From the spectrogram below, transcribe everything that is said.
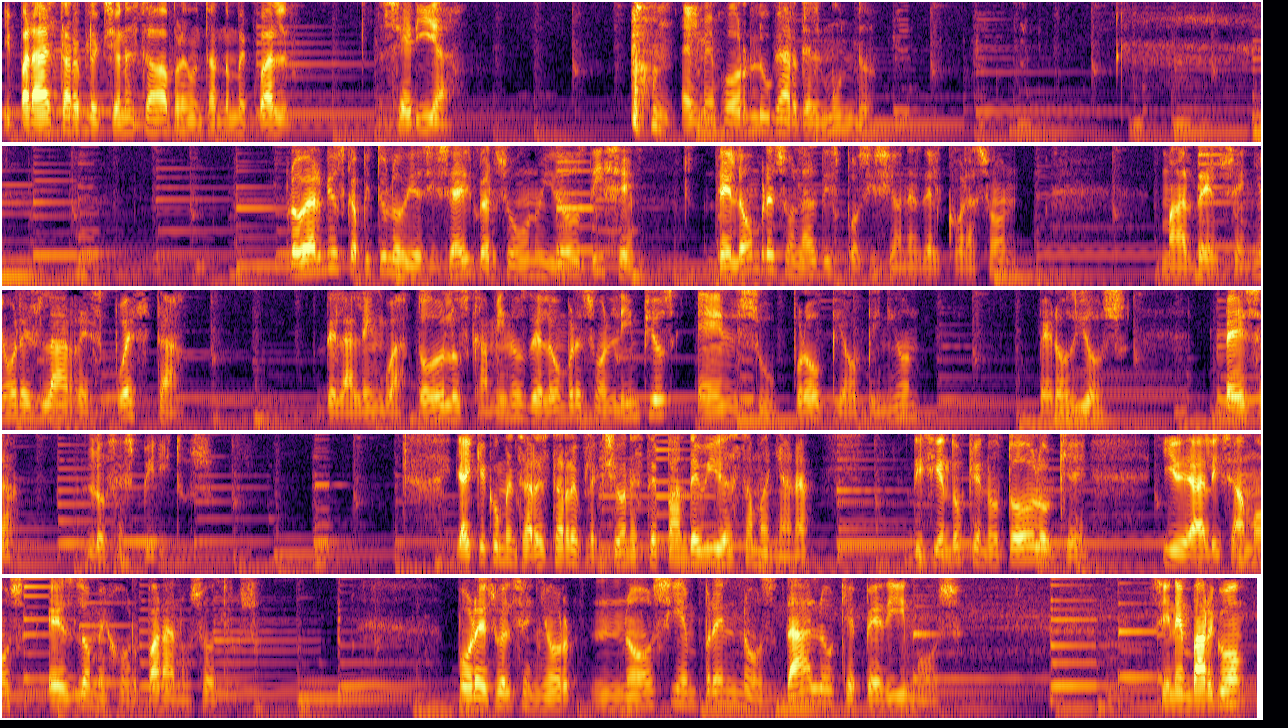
Y para esta reflexión estaba preguntándome cuál sería el mejor lugar del mundo. Proverbios capítulo 16, verso 1 y 2 dice, Del hombre son las disposiciones del corazón, mas del Señor es la respuesta de la lengua. Todos los caminos del hombre son limpios en su propia opinión, pero Dios pesa los espíritus. Y hay que comenzar esta reflexión, este pan de vida esta mañana, diciendo que no todo lo que idealizamos es lo mejor para nosotros. Por eso el Señor no siempre nos da lo que pedimos. Sin embargo,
